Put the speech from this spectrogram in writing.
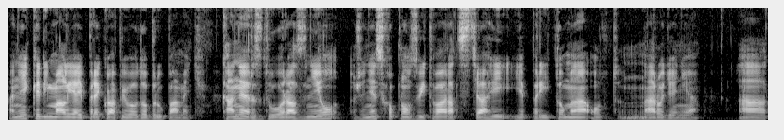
a niekedy mali aj prekvapivo dobrú pamäť. Kanner zdôraznil, že neschopnosť vytvárať vzťahy je prítomná od narodenia a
